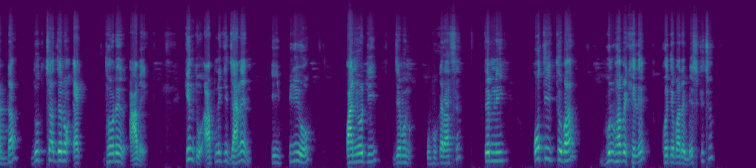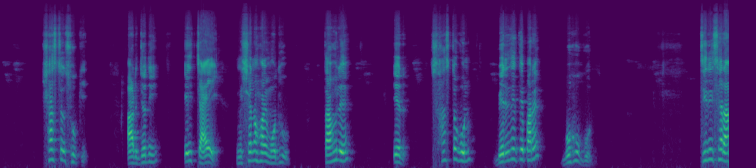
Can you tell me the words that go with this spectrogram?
আড্ডা চা যেন এক ধরনের আবেগ। কিন্তু আপনি কি জানেন, এই প্রিয় পানীয়টি যেমন উপকার আছে, তেমনি অতিরিক্ত বা ভুলভাবে খেলে হতে পারে বেশ কিছু স্বাস্থ্য ঝুঁকি। আর যদি এই চায়ে মেশানো হয় মধু, তাহলে এর স্বাস্থ্যগুণ বেড়ে যেতে পারে বহু গুণ চিনি ছাড়া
